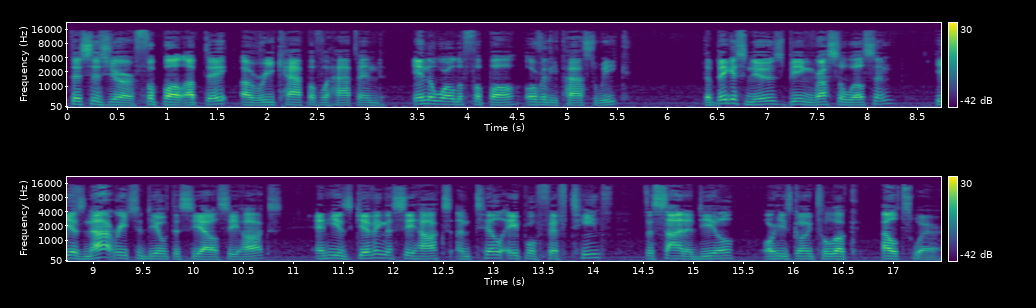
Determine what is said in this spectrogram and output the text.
This is your football update, a recap of what happened in the world of football over the past week. The biggest news being Russell Wilson. He has not reached a deal with the Seattle Seahawks, and he is giving the Seahawks until April 15th to sign a deal, or he's going to look elsewhere.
